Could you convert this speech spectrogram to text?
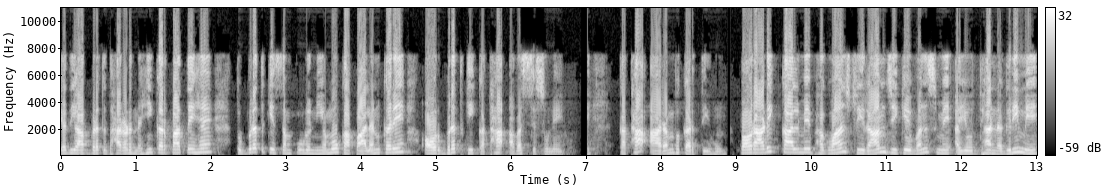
यदि आप व्रत धारण नहीं कर पाते हैं तो व्रत के संपूर्ण नियमों का पालन करें और व्रत की कथा अवश्य सुने। कथा आरंभ करती हूँ। पौराणिक काल में भगवान श्री राम जी के वंश में अयोध्या नगरी में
